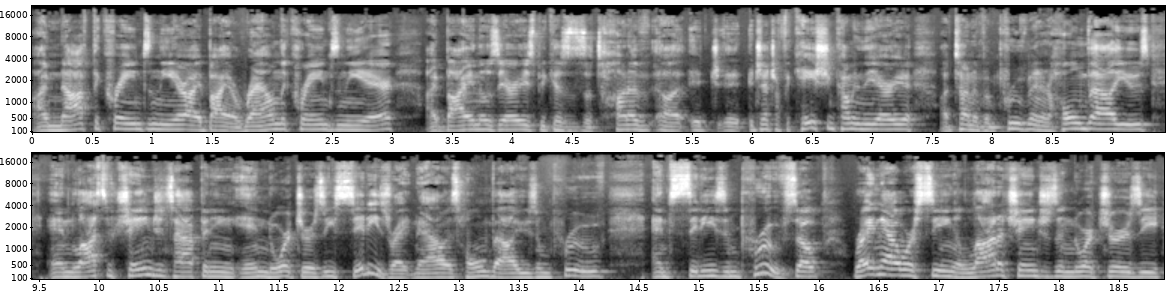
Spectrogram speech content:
I'm not the cranes in the air. I buy around the cranes in the air. I buy in those areas because there's a ton of uh, gentrification coming in the area, a ton of improvement in home values, and lots of changes happening in North Jersey cities right now as home values improve and cities improve. So, right now, we're seeing seeing a lot of changes in North Jersey,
